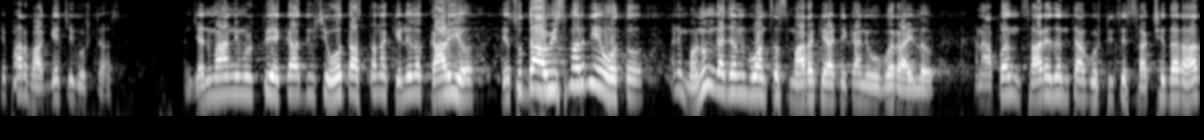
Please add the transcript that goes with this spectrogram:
हे फार भाग्याची गोष्ट असते. जन्म आणि मृत्यू एकाच दिवशी होत असताना केलेलं कार्य ते सुद्धा अविस्मरणीय होतं. आणि म्हणून गजाननबुवांचं स्मारक या ठिकाणी उभं राहिलं. आणि आपण सारेजण त्या गोष्टीचे साक्षीदार आहात.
